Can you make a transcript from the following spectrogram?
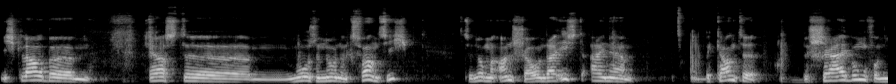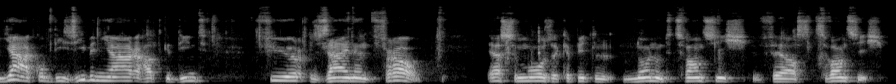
ich glaube, 1. Mose 29. Das nochmal anschauen. Da ist eine bekannte Beschreibung von Jakob, die sieben Jahre hat gedient für seine Frau. 1. Mose Kapitel 29, Vers 20.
